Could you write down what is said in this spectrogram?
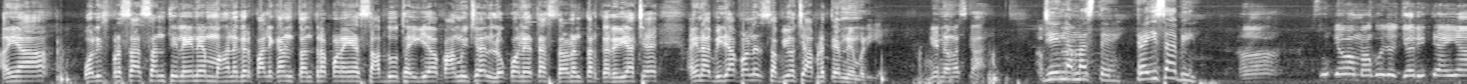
અહીંયા પોલીસ પ્રશાસનથી લઈને મહાનગરપાલિકાનું તંત્ર પણ અહીંયા સાબદું થઈ ગયા પામ્યું છે લોકોને અત્યારે સ્થળાંતર કરી રહ્યા છે. અહીંના બીજા પણ સભ્યો છે. આપણે તેમને મળીએ. જી, નમસ્કાર. जी नमस्ते रईसा भी અ, શું કહેવા માંગો છો જે રીતે અહીંયા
